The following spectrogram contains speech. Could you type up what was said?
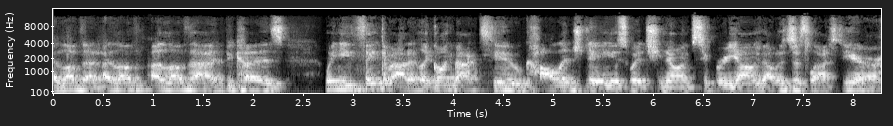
I love that. I love I love that because when you think about it, like going back to college days, which you know I'm super young, that was just last year.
